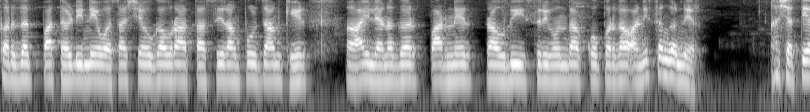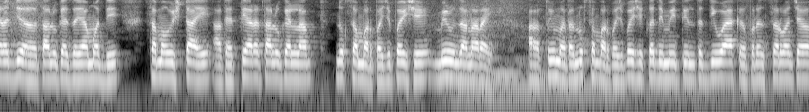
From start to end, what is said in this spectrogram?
कर्जत पाथर्डी नेवसा शेवगाव राहता श्रीरामपूर जामखेड अहिल्यानगर पारनेर रावरी श्रीगोंदा कोपरगाव आणि संगमनेर. अशा तेरा ज तालुक्याचा यामध्ये समाविष्ट आहे. आता तेरा तालुक्याला नुकसान भरपाईचे पैसे मिळून जाणार आहे. आता तुम्ही म्हणता नुकसान भरपाईचे पैसे कधी मिळतील? तर दिवाळी अखेरपर्यंत सर्वांच्या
